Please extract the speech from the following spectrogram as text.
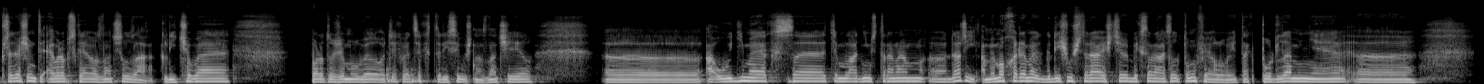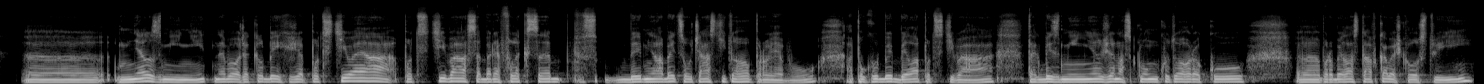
především ty evropské označil za klíčové, protože mluvil o těch věcech, které si už naznačil. Eh, a uvidíme, jak se těm vládním stranám eh, daří. A mimochodem, když už teda ještě bych se vrátil k tomu Fialovi, tak podle mě Eh, měl zmínit, nebo řekl bych, že poctivá, poctivá sebereflexe by měla být součástí toho projevu a pokud by byla poctivá, tak by zmínil, že na sklonku toho roku eh, proběhla stávka ve školství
